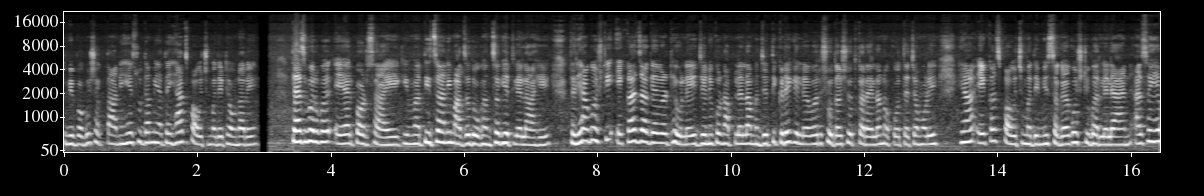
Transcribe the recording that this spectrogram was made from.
तुम्ही बघू शकता. आणि हे सुद्धा मी आता ह्याच पाऊचमध्ये ठेवणार आहे. त्याचबरोबर एअरपॉड्स आहे किंवा तिचं आणि माझं दोघांचं घेतलेलं आहे. तर ह्या गोष्टी एकाच जागेवर ठेवलं आहे जेणेकरून आपल्याला म्हणजे तिकडे गेल्यावर शोधाशोध करायला नको. त्याच्यामुळे ह्या एकाच पाऊचमध्ये मी सगळ्या गोष्टी भरलेल्या आहे आणि असं हे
